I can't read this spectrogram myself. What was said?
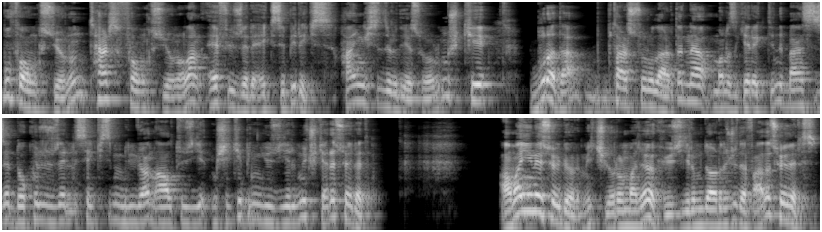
bu fonksiyonun ters fonksiyonu olan f üzeri eksi 1x hangisidir diye sorulmuş ki burada bu tarz sorularda ne yapmanız gerektiğini ben size 958 milyon 672 bin 123 kere söyledim. Ama yine söylüyorum hiç yorulmaca yok 124. defada söyleriz.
